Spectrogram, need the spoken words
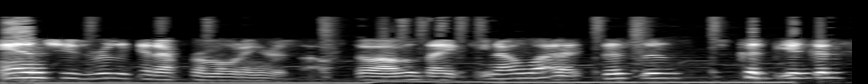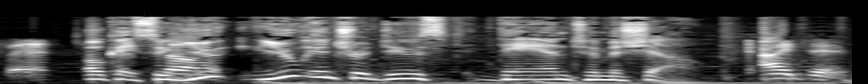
and she's really good at promoting herself. So I was like, you know what, this is could be a good fit. Okay, so, So- you you introduced Dan to Michelle. I did.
